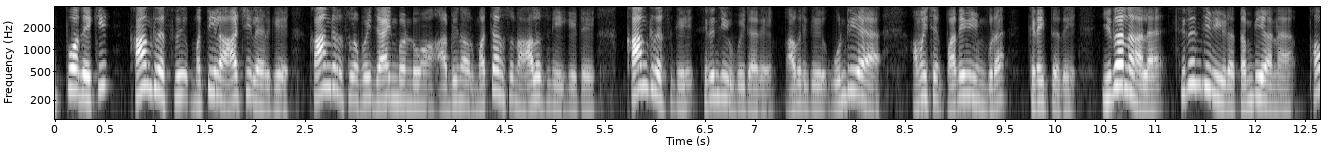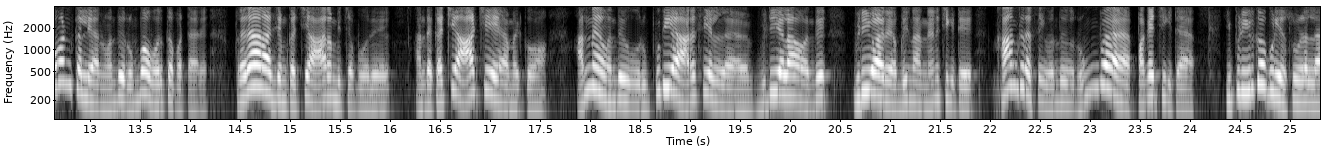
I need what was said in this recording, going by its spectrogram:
இப்போதைக்கு காங்கிரஸ் மத்தியில் ஆட்சியில் இருக்குது காங்கிரஸில் போய் ஜாயின் பண்ணுவோம் அப்படின்னு அவர் மச்சான் சொன்ன ஆலோசனையை கேட்டு காங்கிரஸுக்கு சிரஞ்சீவி போயிட்டாரு. அவருக்கு ஒன்றிய அமைச்சர் பதவியும் கூட கிடைத்தது. இதனால் சிரஞ்சீவியோட தம்பியான பவன் கல்யாண் வந்து ரொம்ப வருத்தப்பட்டார். பிரஜாராஜ்யம் கட்சி ஆரம்பித்த போது அந்த கட்சி ஆட்சியை அமைக்கும். அண்ணன் வந்து ஒரு புதிய அரசியல் விடியலாக வந்து விடிவார் அப்படின்னு நான் நினச்சிக்கிட்டு காங்கிரஸை வந்து ரொம்ப பகைச்சிக்கிட்டேன். இப்படி இருக்கக்கூடிய சூழல்ல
